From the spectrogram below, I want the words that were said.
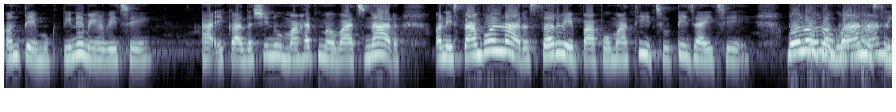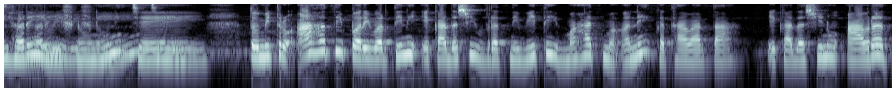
અંતે મુક્તિને મેળવે છે. આ એકાદશીનું મહાત્મ્ય વાંચનાર અને સાંભળનાર સર્વે પાપોમાંથી છૂટી જાય છે. બોલો ભગવાન શ્રી હરિ વિષ્ણુની જય. તો મિત્રો, આ હતી પરિવર્તિની એકાદશી વ્રતની વિધિ, મહાત્મ્ય અને કથા વાર્તા એકાદશીનું આ વ્રત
